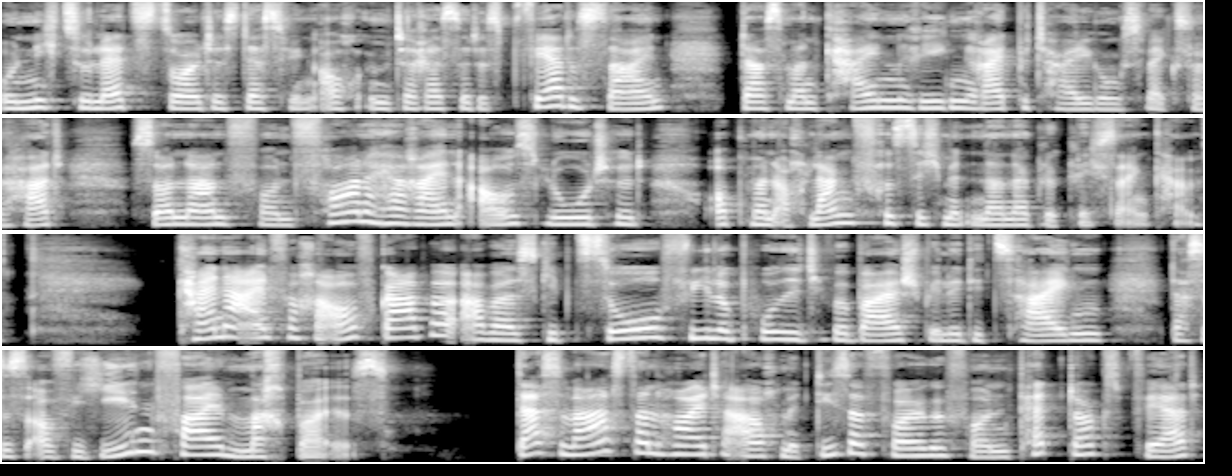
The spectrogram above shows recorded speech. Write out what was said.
und nicht zuletzt sollte es deswegen auch im Interesse des Pferdes sein, dass man keinen regen Reitbeteiligungswechsel hat, sondern von vornherein auslotet, ob man auch langfristig miteinander glücklich sein kann. Keine einfache Aufgabe, aber es gibt so viele positive Beispiele, die zeigen, dass es auf jeden Fall machbar ist. Das war's dann heute auch mit dieser Folge von Pet Dogs Pferd.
